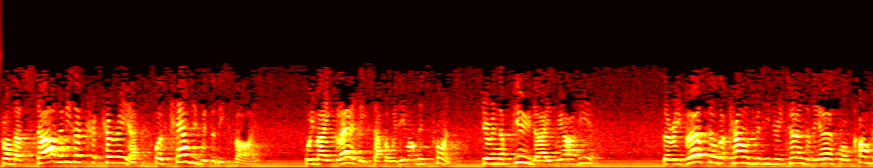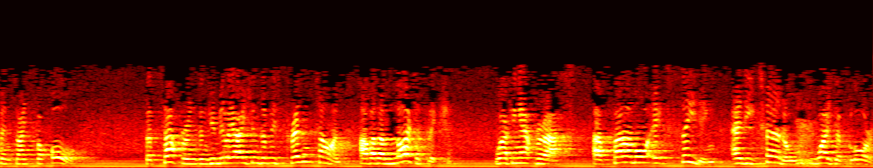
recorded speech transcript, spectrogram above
from the start of his career, was counted with the despised, we may gladly suffer with him on this point during the few days we are here. The reversal that comes with his return to the earth will compensate for all. The sufferings and humiliations of this present time are but a light affliction, working out for us a far more exceeding and eternal weight of glory.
